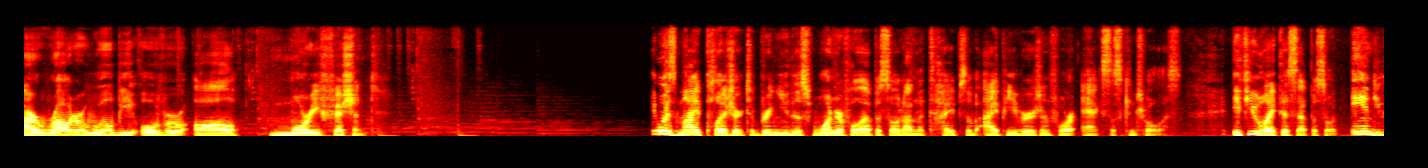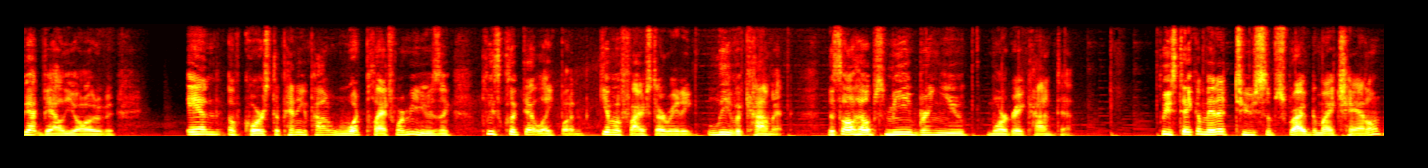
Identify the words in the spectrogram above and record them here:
Our router will be overall more efficient. It was my pleasure to bring you this wonderful episode on the types of IP version 4 access controllers. If you like this episode and you got value out of it, and of course, depending upon what platform you're using, please click that like button, give a five star rating, leave a comment. This all helps me bring you more great content. Please take a minute to subscribe to my channel.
